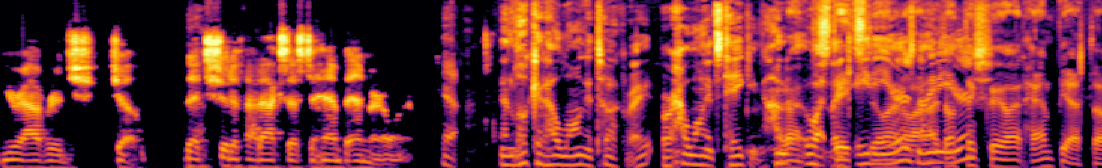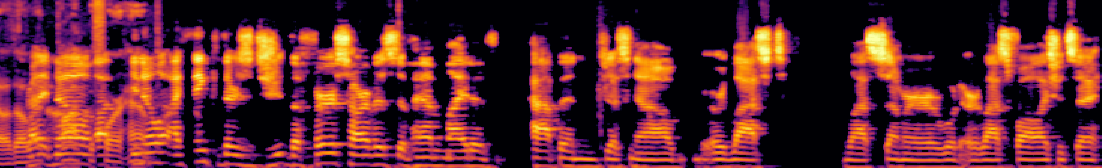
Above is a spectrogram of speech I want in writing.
your average Joe that should have had access to hemp and marijuana. Yeah. And look at how long it took, right? Or how long it's taking. what, like 80 years, 90 years? I don't years? think they let hemp yet, though. They'll right, no, uh, You know what? I think there's the first harvest of hemp might have happened just now or last last summer or, what, or last fall, I should say.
